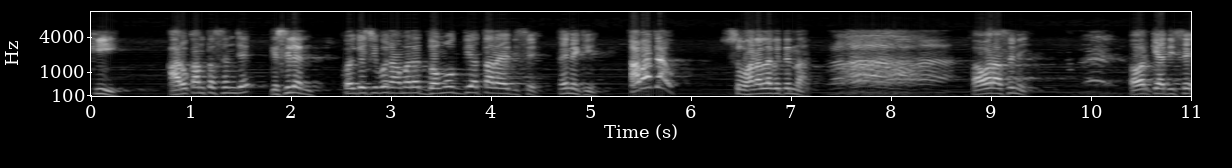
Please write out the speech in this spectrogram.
কি? আরও কান্তাছেন যে? গেছিলেন? কয় গেছি বলে আমার দমক দিয়া তারাই দিছে, তাই নাকি? আবার যাও। সুভান আল্লাহ না? পাওয়ার আসেনি? পাওয়ার কে দিছে?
